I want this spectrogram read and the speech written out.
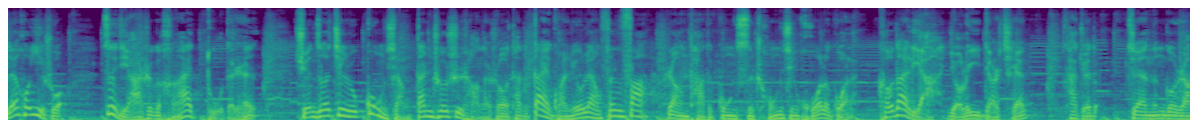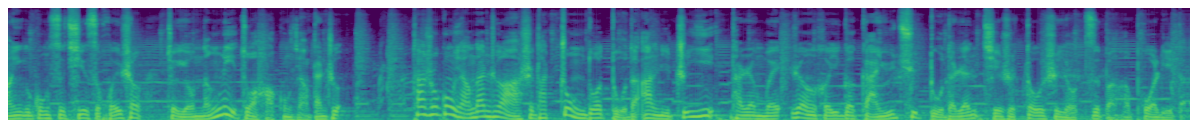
雷后义说自己啊是个很爱赌的人，选择进入共享单车市场的时候，他的贷款流量分发让他的公司重新活了过来，口袋里啊有了一点钱，他觉得既然能够让一个公司起死回生，就有能力做好共享单车。他说：“共享单车啊，是他众多赌的案例之一。他认为，任何一个敢于去赌的人，其实都是有资本和魄力的。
